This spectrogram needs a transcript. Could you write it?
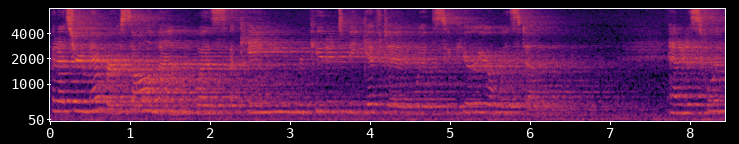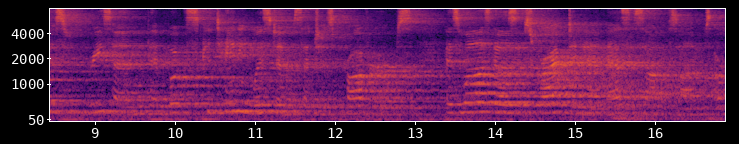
But as you remember, Solomon was a king reputed to be gifted with superior wisdom. And it is for this reason that books containing wisdom, such as Proverbs, as well as those ascribed to him as the Song of Songs, are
